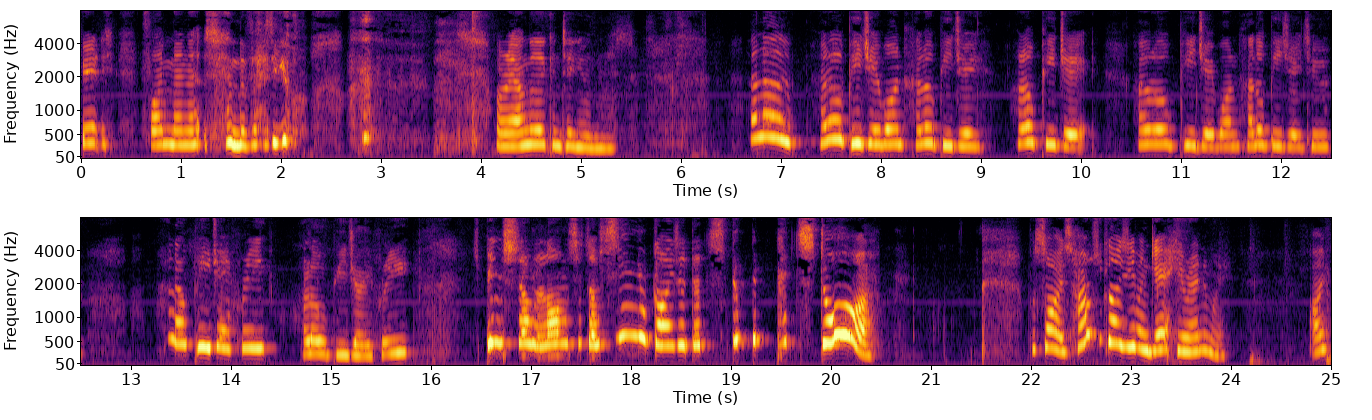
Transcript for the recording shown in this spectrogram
35 minutes in the video. Alright, I'm gonna continue with this. Hello, hello PJ1, hello PJ, hello PJ, hello PJ1, hello PJ2, hello PJ3, hello PJ3. It's been so long since I've seen you guys at that stupid pet store. Besides, how did you guys even get here anyway? I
